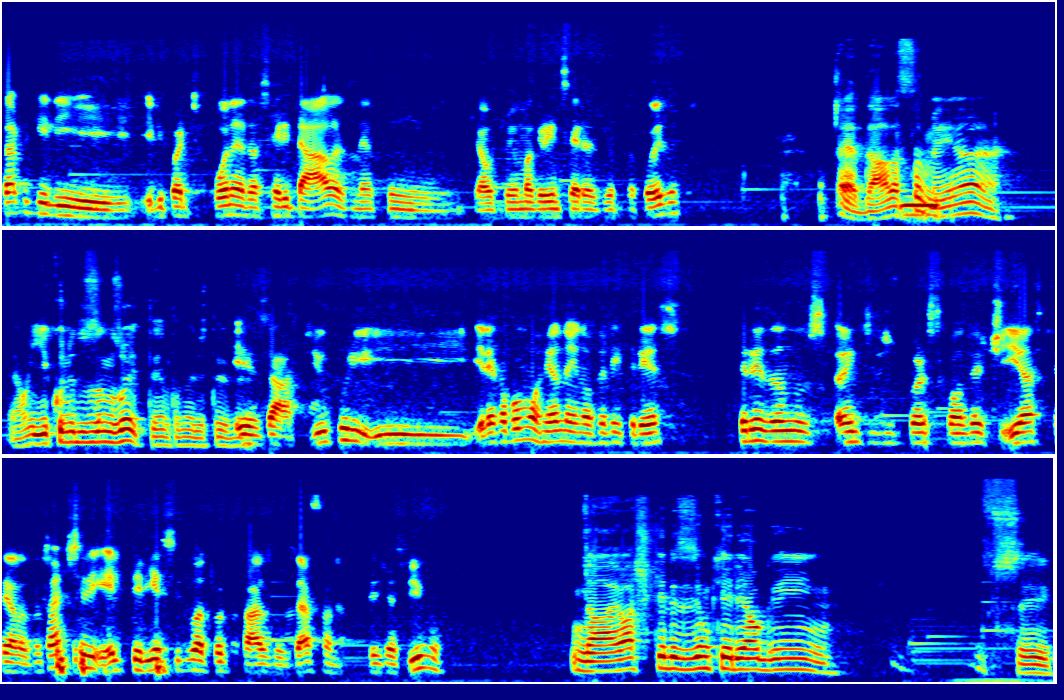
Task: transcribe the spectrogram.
Sabe que ele, ele participou né, da série Dallas, né? Com, que é uma grande série de outra coisa. É, Dallas hum. também é, é um ícone dos anos 80, né, de TV. Exato. E, e ele acabou morrendo em 93, três anos antes de First Contact e as telas. Você acha que ele, ele teria sido o ator que faz o Zephyr? Seja vivo? Não, eu acho que eles iam querer alguém. Não sei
